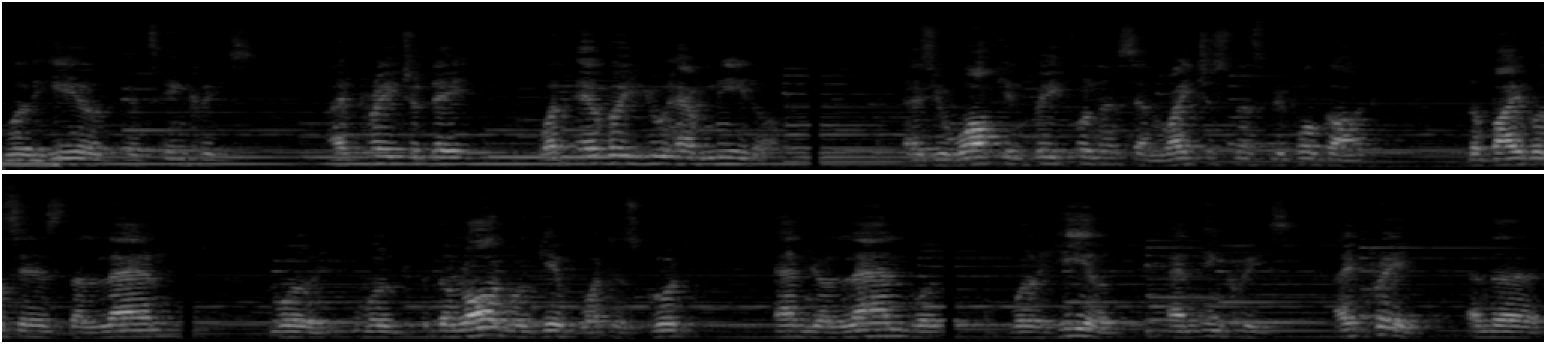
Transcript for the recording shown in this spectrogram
will yield its increase. I pray today, whatever you have need of, as you walk in faithfulness and righteousness before God, the Bible says the land will, will the Lord will give what is good and your land will, will heal and increase. I pray, and the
